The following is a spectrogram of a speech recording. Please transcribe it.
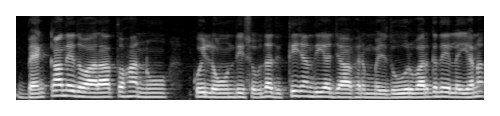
ਬੈਂਕਾਂ ਦੇ ਦੁਆਰਾ ਤੁਹਾਨੂੰ ਕੋਈ ਲੋਨ ਦੀ ਸੁਵਿਧਾ ਦਿੱਤੀ ਜਾਂਦੀ ਆ ਜਾਂ ਫਿਰ ਮਜ਼ਦੂਰ ਵਰਗ ਦੇ ਲਈ, ਹਨਾ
